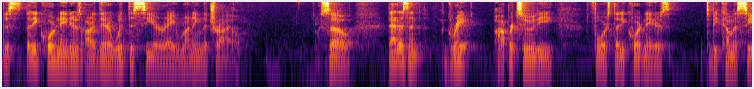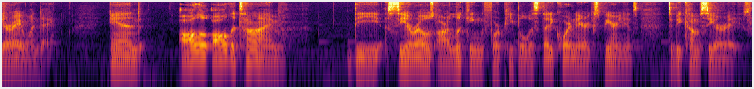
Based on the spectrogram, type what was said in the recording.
the study coordinators are there with the CRA running the trial. So that is a great opportunity for study coordinators to become a CRA one day and all all the time the CROs are looking for people with study coordinator experience to become CRAs.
